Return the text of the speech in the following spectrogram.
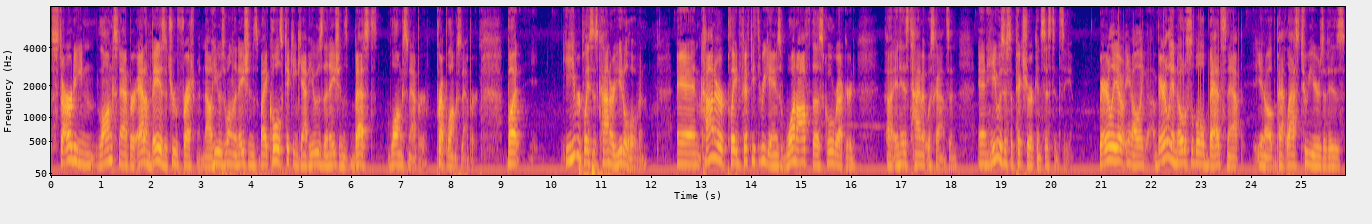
starting long snapper Adam Bay is a true freshman. Now he was one of the nation's by Kohl's kicking camp. He was the nation's best long snapper, prep long snapper, but he replaces Connor Udelhoven. And Connor played 53 games, one off the school record uh, in his time at Wisconsin, and he was just a picture of consistency barely a you know like barely a noticeable bad snap you know the last two years of his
